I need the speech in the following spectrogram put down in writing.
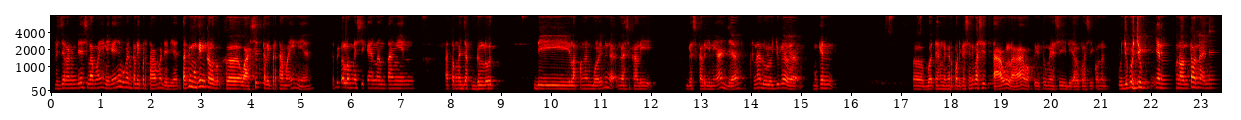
perjalanan dia selama ini kayaknya bukan kali pertama deh dia. Tapi mungkin kalau ke wasit kali pertama ini ya. Tapi kalau Messi kayak nantangin atau ngajak gelut di lapangan bola ini nggak nggak sekali nggak sekali ini aja karena dulu juga ya mungkin eh, buat yang dengar podcast ini pasti tahu lah waktu itu Messi di El Clasico ujung-ujungnya nonton aja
